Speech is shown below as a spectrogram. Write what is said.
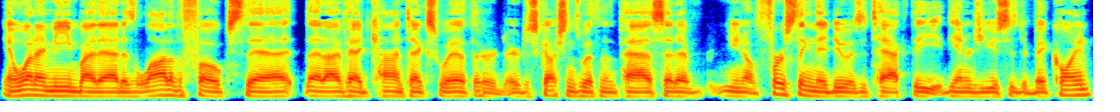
And what I mean by that is a lot of the folks that that I've had contacts with or, or discussions with in the past that have, you know, first thing they do is attack the the energy usage of Bitcoin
